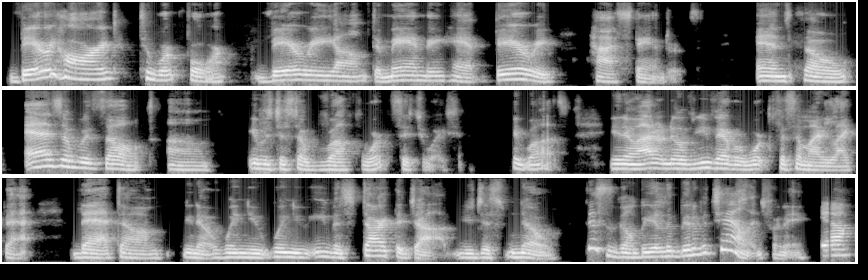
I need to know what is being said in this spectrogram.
very hard to work for, very um, demanding, had very high standards. And so as a result, um, it was just a rough work situation. It was. You know, I don't know if you've ever worked for somebody like that. That um, you know, when you when you even start the job, you just know this is going to be a little bit of a challenge for me. Yeah,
